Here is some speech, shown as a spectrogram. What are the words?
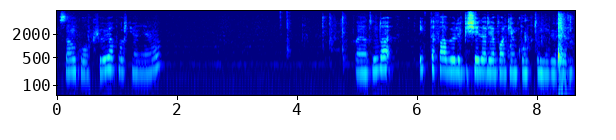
İnsan korkuyor yaparken ya. Hayatımda ilk defa böyle bir şeyler yaparken korktuğumu görüyorum.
